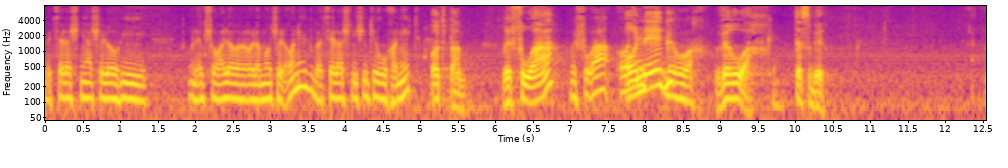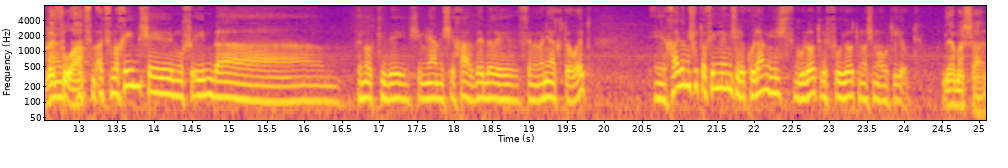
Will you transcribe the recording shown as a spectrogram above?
וצלע השנייה שלו היא אולי קשורה לעולמות של עונג, והצלע השלישית היא רוחנית. עוד פעם, רפואה, רפואה, עונג, עונג ורוח. ורוח. כן. תסביר. רפואה. הצ, הצמחים שמופיעים במרכיבי שמני המשיכה ובסממני הקטורת, אחד המשותפים להם שלכולם יש סגולות רפואיות משמעותיות. למשל?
